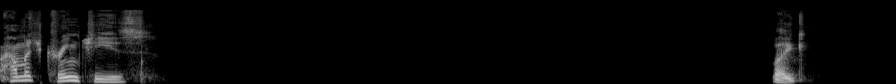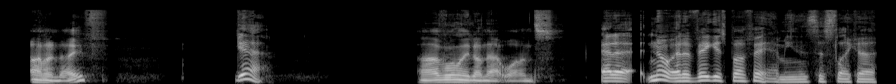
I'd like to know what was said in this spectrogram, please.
How much cream cheese? Like on a knife. Yeah. Uh, I've only done that once. At a no, at a Vegas buffet. I mean, is this like a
